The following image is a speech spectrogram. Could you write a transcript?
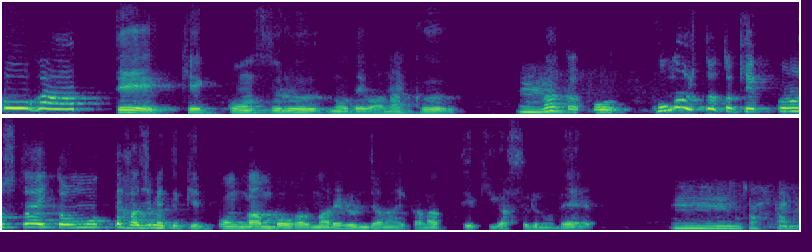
望があって結婚するのではなく、うん。なんかこう、この人と結婚したいと思って初めて結婚願望が生まれるんじゃないかなっていう気がするので、うん、確かに。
